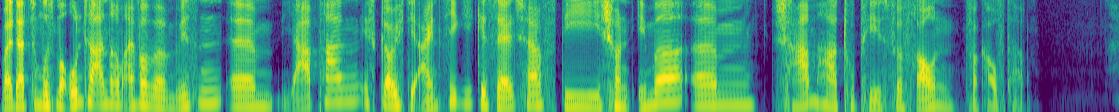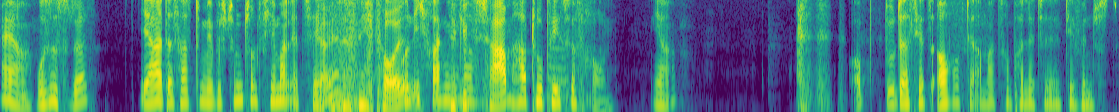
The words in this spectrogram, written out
Weil dazu muss man unter anderem einfach mal wissen, ähm, Japan ist, glaube ich, die einzige Gesellschaft, die schon immer ähm, Schamhaartoupets für Frauen verkauft haben. Naja. Wusstest du das? Ja, das hast du mir bestimmt schon viermal Ja, erzählt. ist das nicht toll? und ich frage da mich, gibt mal, es Schamhaartoupets für Frauen. ja, ob du das jetzt auch auf der Amazon-Palette dir wünschst.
